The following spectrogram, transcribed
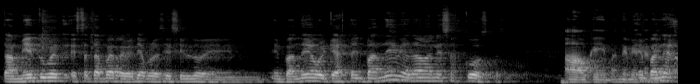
también tuve esta etapa de rebeldía, por así decirlo, en, en pandemia, porque hasta en pandemia daban esas cosas. Ah, ok, en pandemia En pandemia,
